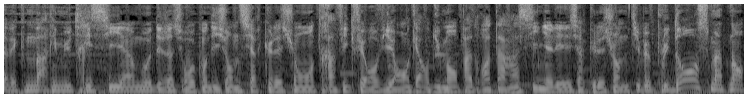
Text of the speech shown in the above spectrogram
avec Marie Mutrici. Un mot déjà sur vos conditions de circulation. Trafic ferroviaire en gare du Mans, pas de retard à signaler. Circulation un petit peu plus dense maintenant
